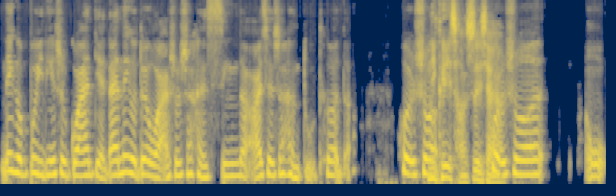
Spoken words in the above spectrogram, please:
那个不一定是观点，但那个对我来说是很新的，而且是很独特的，或者说你可以尝试一下呀或者说我，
